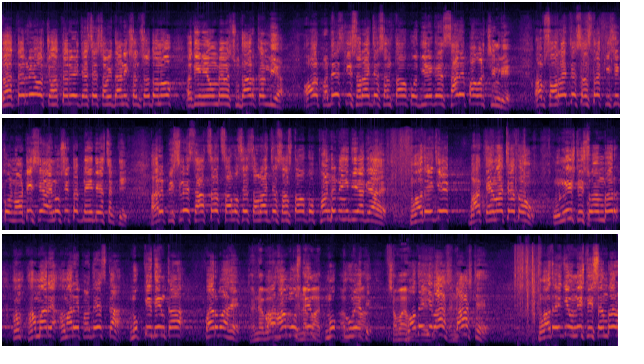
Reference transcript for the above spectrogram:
तिहत्तरवे और चौहत्तरवे जैसे संवैधानिक संशोधनों अधिनियमों में सुधार कर लिया। और प्रदेश की स्वराज्य संस्थाओं को दिए गए सारे पावर छीन लिए। अब स्वराज्य संस्था किसी को नोटिस या एनओसी तक नहीं दे सकती। अरे पिछले सात सात सालों से स्वराज्य संस्थाओं को फंड नहीं दिया गया है। महोदय जी एक बात कहना चाहता हूँ। 19 दिसंबर हम हमारे हमारे प्रदेश का मुक्ति दिन का पर्व है। और हम दिन मुक्त हुए थे। महोदय जी लास्ट लास्ट है। महोदय जी 19 दिसंबर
